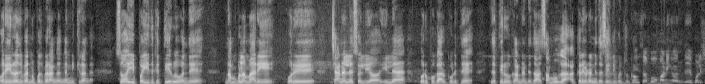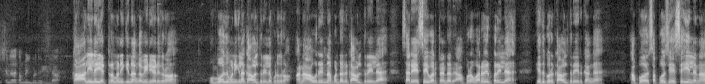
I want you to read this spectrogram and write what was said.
ஒரு இருபது பேர் முப்பது பேர் அங்கங்கே நிற்கிறாங்க ஸோ இப்போ இதுக்கு தீர்வு வந்து நம்மள மாதிரி ஒரு சேனலில் சொல்லியோ இல்லை ஒரு புகார் கொடுத்து இதை தீர்வு காணன்ட்டு தான் சமூக அக்கறையுடன் இதை செஞ்சு பண்ணிருக்கோம் சம்பவமாக நீங்கள் வந்து போலீஸ் ஸ்டேஷனில் கம்ப்ளைண்ட் கொடுத்துருக்கீங்களா? காலையில் எட்டரை மணிக்கு நாங்கள் வீடியோ எடுக்கிறோம். ஒம்பது மணிக்கெலாம் காவல்துறையில் கொடுக்குறோம். ஆனால் அவர் என்ன பண்ணுறாரு காவல்துறையில் சார் எஸ்ஐ வரட்டன்றாரு. அப்புறம் வரவேற்பறையில் எதுக்கு ஒரு காவல்துறை இருக்காங்க? அப்போது சப்போஸ் எஸ்ஐ இல்லைன்னா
